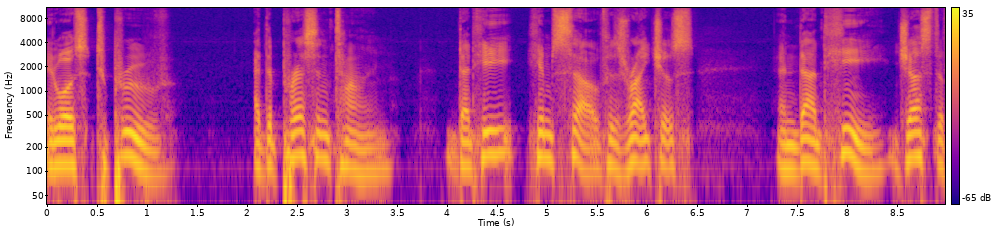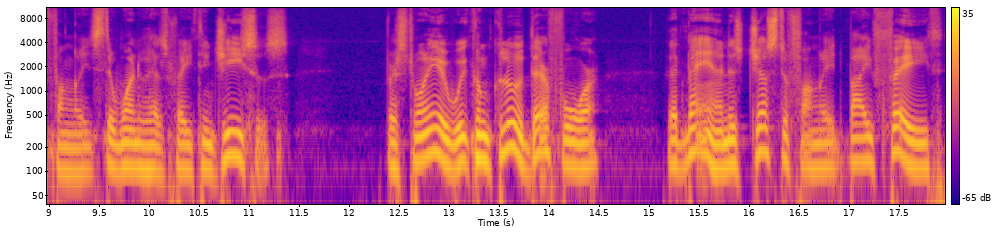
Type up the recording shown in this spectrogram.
It was to prove at the present time that he himself is righteous and that he justifies the one who has faith in Jesus. Verse 28 we conclude, therefore, that man is justified by faith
